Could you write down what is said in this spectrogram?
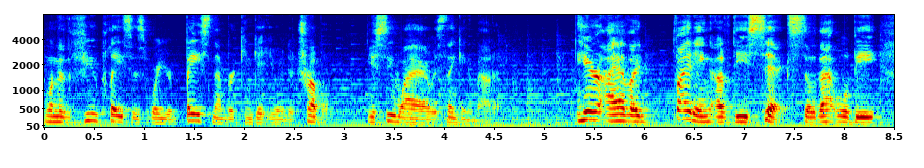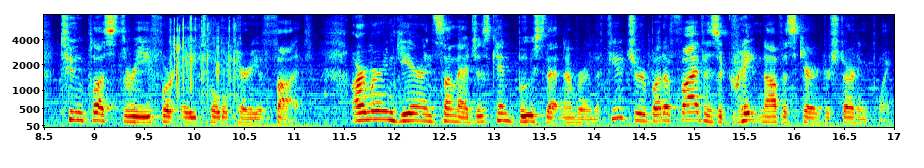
one of the few places where your base number can get you into trouble. You see why I was thinking about it. Here I have a fighting of d6, so that will be 2 plus 3 for a total parry of 5. Armor and gear and some edges can boost that number in the future, but a 5 is a great novice character starting point.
